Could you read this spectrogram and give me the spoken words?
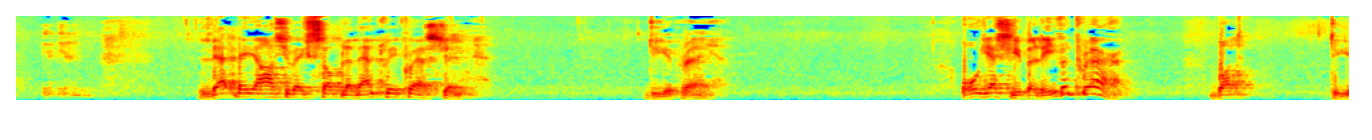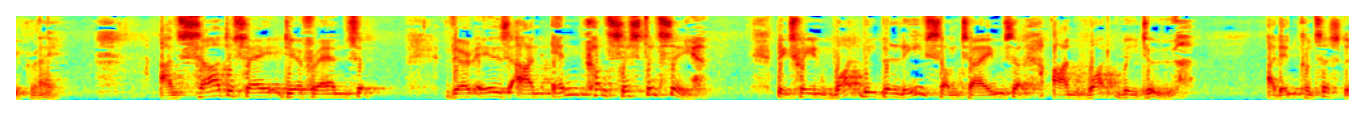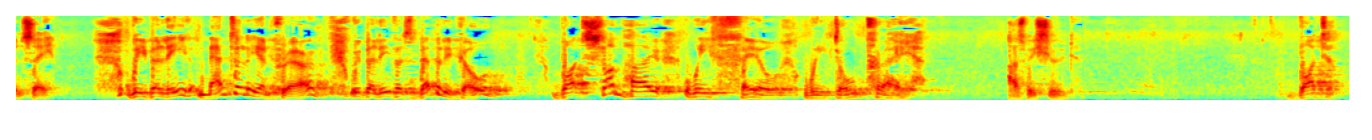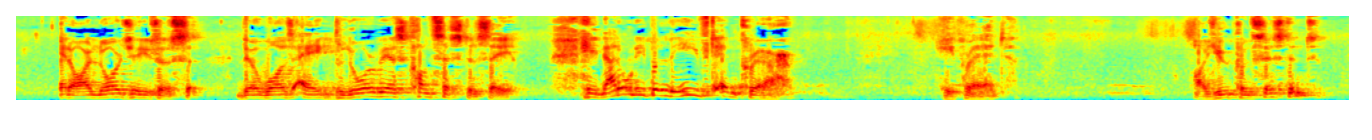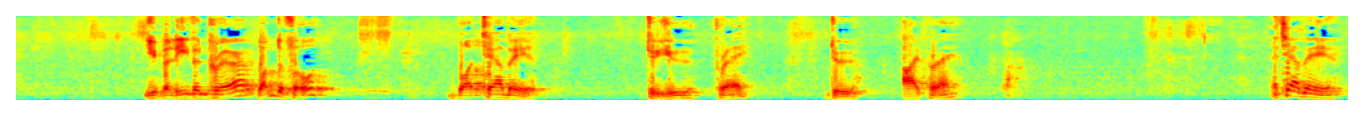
Let me ask you a supplementary question. Do you pray? Oh yes, you believe in prayer. But do you pray? And sad to say, dear friends, there is an inconsistency between what we believe sometimes and what we do. An inconsistency. We believe mentally in prayer, we believe it's biblical, but somehow we fail. We don't pray as we should. But in our Lord Jesus, there was a glorious consistency. He not only believed in prayer, he prayed. Are you consistent? You believe in prayer? Wonderful. But tell me, do you pray? Do I pray? And tell me,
